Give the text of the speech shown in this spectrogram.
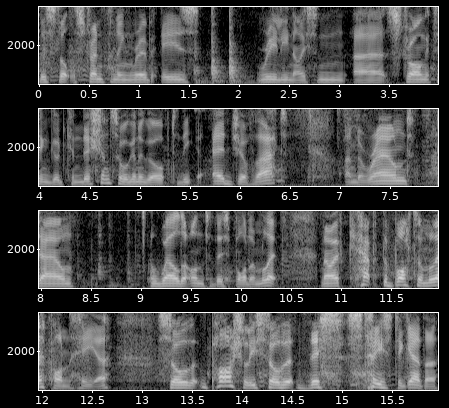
This little strengthening rib is really nice and uh, strong. It's in good condition. So we're going to go up to the edge of that and around, down, and weld it onto this bottom lip. Now I've kept the bottom lip on here so that partially so that this stays together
